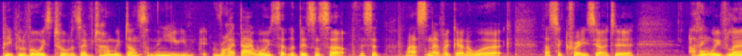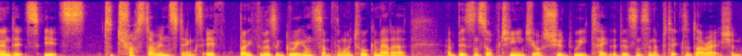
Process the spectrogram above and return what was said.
people have always told us every time we've done something new, right back when we set the business up, they said, that's never going to work. That's a crazy idea. I think we've learned it's, it's to trust our instincts. If both of us agree on something, we're talking about a, a business opportunity or should we take the business in a particular direction,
